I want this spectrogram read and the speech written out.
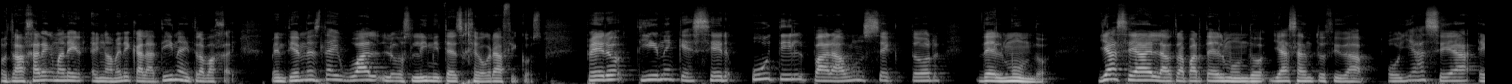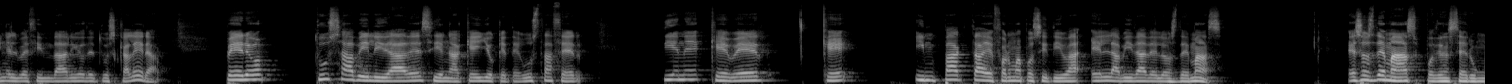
O trabajar en, América Latina y trabajar. ¿Me entiendes? Da igual los límites geográficos. Pero tiene que ser útil para un sector del mundo. Ya sea en la otra parte del mundo, ya sea en tu ciudad o ya sea en el vecindario de tu escalera. Pero tus habilidades y en aquello que te gusta hacer tiene que ver que impacta de forma positiva en la vida de los demás. Esos demás pueden ser un,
